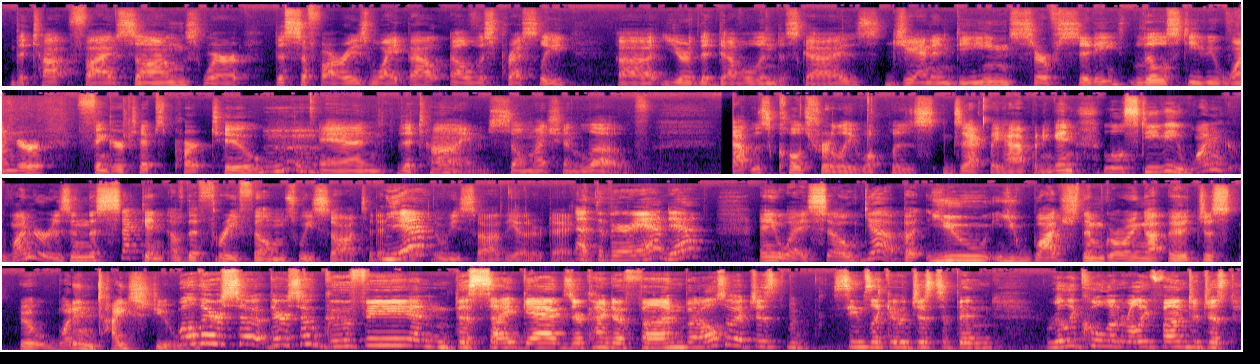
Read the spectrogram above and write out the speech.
the top five songs were The Surfaris Wipeout, Elvis Presley, uh, You're the Devil in Disguise, Jan and Dean, Surf City, Lil Stevie Wonder, Fingertips Part 2, and The Tymes, So Much in Love. That was culturally what was exactly happening. And Little Stevie Wonder, Wonder is in the second of the three films we saw today. Yeah. That we saw the other day. At the very end, yeah. Anyway, so yeah, but you you watched them growing up. Uh, just uh, what enticed you? Well, they're so they're so goofy, and the sight gags are kind of fun. But also, it just seems like it would just have been really cool and really fun to just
